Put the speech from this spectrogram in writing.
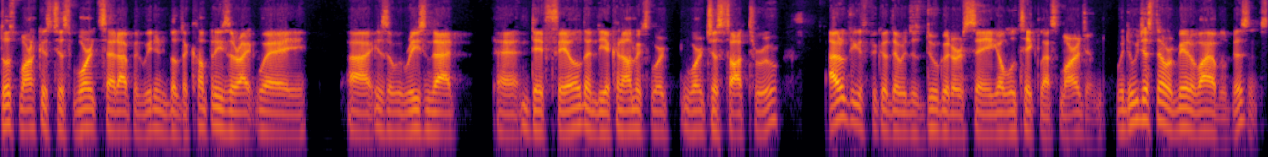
those markets just weren't set up, and we didn't build the companies the right way. Uh, is a reason that uh, they failed, and the economics weren't weren't just thought through. I don't think it's because they were just do-gooders saying, "Oh, we'll take less margin." We, we just never made a viable business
